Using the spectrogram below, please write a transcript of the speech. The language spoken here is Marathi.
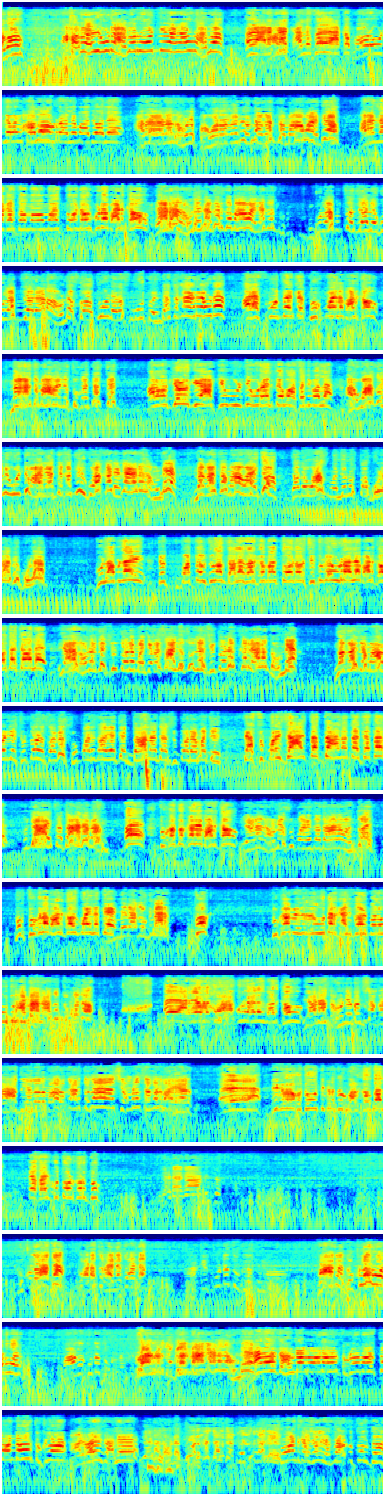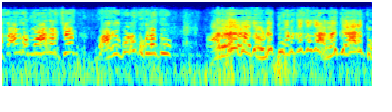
आलो अरे एवढं आलो रोड नाही एवढं आलो. अरे अरे काय काय? आका फवारा उडल्यावर चालू उडून राहिले माझ्यावाले. अरे याला राहणे फवारा नगरचा माव आहे तो. अरे नगरचा माव माझ्या तोंडावर कुठं भाडकाव? याला राहणे नगरचा माव आहे गुलाबचं झालं गुलाब झालं याला राहण्याचं तोंडाला स्मूथ होईल त्याचं काय रे एवढं? अरे स्मूथ जायचं थूक पहिलं भाडकाव. नगरचं माव आहे तू त्यात अरे जेळू घे आखी उलटी उरायला त्या वासाने मला. अरे वास आणि उलटी व्हायला ते का तुझी गोकडे काय राहणे नगरचा माव आहे तो. त्याचा वास म्हणजे नुसतं गुलाब आहे गुलाब. गुलाब नाही. ते पत्तल जुलाब झाल्यासारखं माझ्या तोंडावर चितुडे उडून राहिले भाडकाव त्याच्यावाले. याला धावण्याचे शितोडे म्हणजे काय? साधे सुद्धा शितोडेच कर याला धावणे नगरच्या मावाचे शितोडे सगळे सुपारीचा एक एक दाना त्या शितोड्यामध्ये त्या सुपारीच्या आहेत दाणा त्याच्या तर. तुझ्या आईचा दाना मग तुका तो कडे भाडकाव याला धावण्या सुपारीचा दाना म्हणतोय. मग तुकला भाडकाव पाहिलं ते. मी ना दुखणार. तुका मी उतर खाली कर मला उतर बघा. अरे एवढं कोण करून राहिलं भाडकाव याला धावणे मग सगळं आत याला माव काढतो ना शंभर सगळं बाहेर ए, इकडे तू तिकडे तू भाडकाव चाल त्या साईड को तोड करू तू. दुखलो आता. थोडाच राहिला तोंडात मागे कुठं चुकला तुम्हाला मागं? दुखलो रोडवर. मागं कुठं रोडवर दुखलं मागे धावणे. धावणार रोडावर तुकला माझ्या तोंडावर काय झाले. तोंड कशाला घेतलं? आता तुला सांग मागरचे मागे कुठं चुकला तू? अरे धावणे तोंड कसं झालं? ते अरे तू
